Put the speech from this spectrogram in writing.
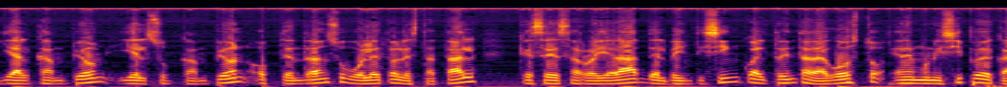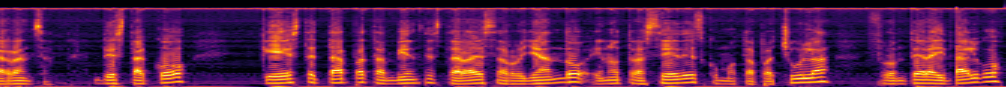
y al campeón y el subcampeón obtendrán su boleto al estatal que se desarrollará del 25 al 30 de agosto en el municipio de Carranza. Destacó que esta etapa también se estará desarrollando en otras sedes como Tapachula, Frontera Hidalgo,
